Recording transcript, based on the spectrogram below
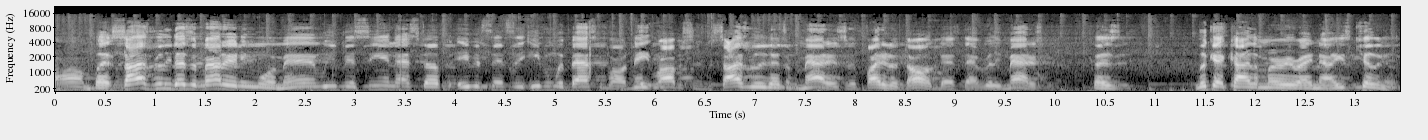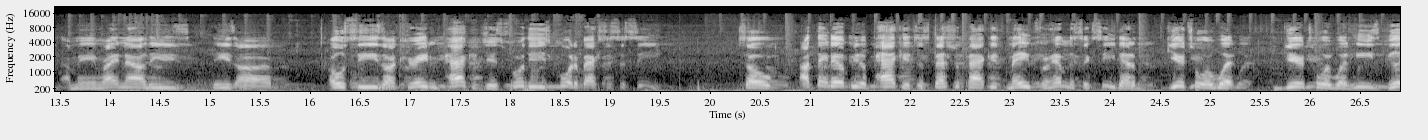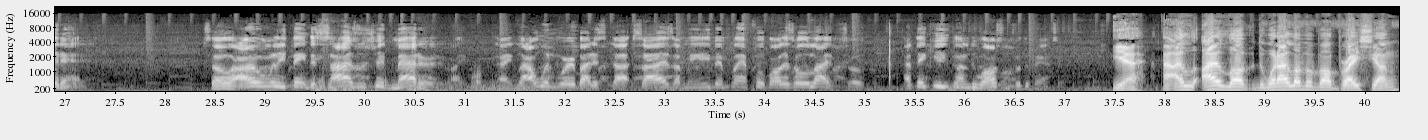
Um, but size really doesn't matter anymore, man. We've been seeing that stuff even since, even with basketball. Nate Robinson, the size really doesn't matter. It's the fight of the dog that that really matters. Because look at Kyler Murray right now; he's killing it. I mean, right now these these uh, OCs are creating packages for these quarterbacks to succeed. So I think there'll be a package, a special package made for him to succeed that'll gear toward what gear toward what he's good at. So I don't really think the size should matter. Like, like I wouldn't worry about his size. I mean, he's been playing football his whole life, so I think he's going to do awesome for the Panthers. Yeah, I I love what I love about Bryce Young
